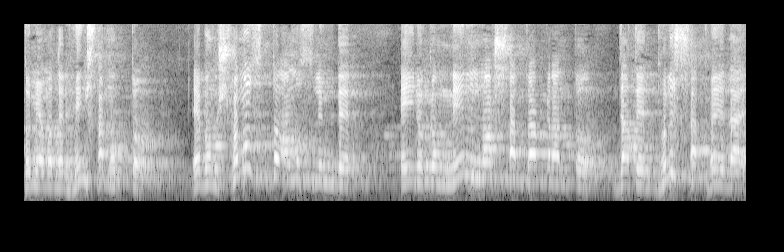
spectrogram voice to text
তুমি আমাদের হিংসা মুক্ত এবং সমস্ত অমুসলিমদের এইরকম নীল নকশা চক্রান্ত যাতে ধুলিস হয়ে যায়,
